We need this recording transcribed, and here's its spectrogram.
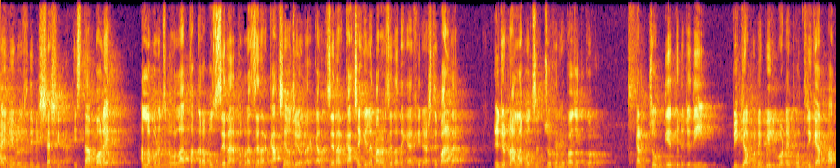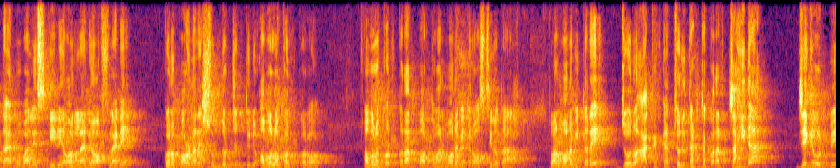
আইডিওলজিতে বিশ্বাসী না, ইসলাম বলে, আল্লাহ বলেছেন আল্লাহ তাকরাবু জেনা তোমরা জেনার কাছেও যেও না, কারণ জেনার কাছে গেলে মানুষ জেনা থেকে ফিরে আসতে পারে না। এই জন্য আল্লাহ বলছেন, চোখের হেফাজত করো। কারণ চোখ দিয়ে তুমি যদি বিজ্ঞাপনে বিলবোর্ডে পত্রিকার পাতায় মোবাইল স্ক্রিনে অনলাইনে অফলাইনে কোনো পরনারীর সৌন্দর্য তুমি অবলোকন করো, অবলোকন করার পর তোমার মনের ভিতরে অস্থিরতা আসবে। তোমার মনের ভিতরে যৌন আকাঙ্ক্ষা চরিতার্থ করার চাহিদা জেগে উঠবে।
